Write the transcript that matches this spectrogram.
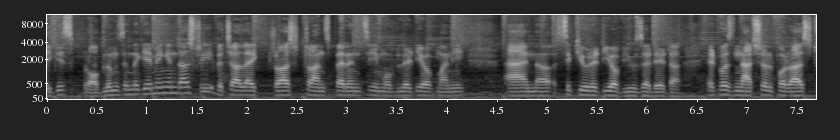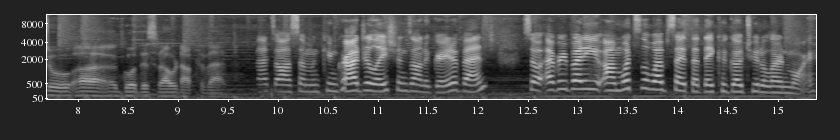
biggest problems in the gaming industry, which are like trust, transparency, mobility of money, and uh, security of user data. It was natural for us to uh, go this route after that. That's awesome, and congratulations on a great event. So, everybody, um, what's the website that they could go to to learn more?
